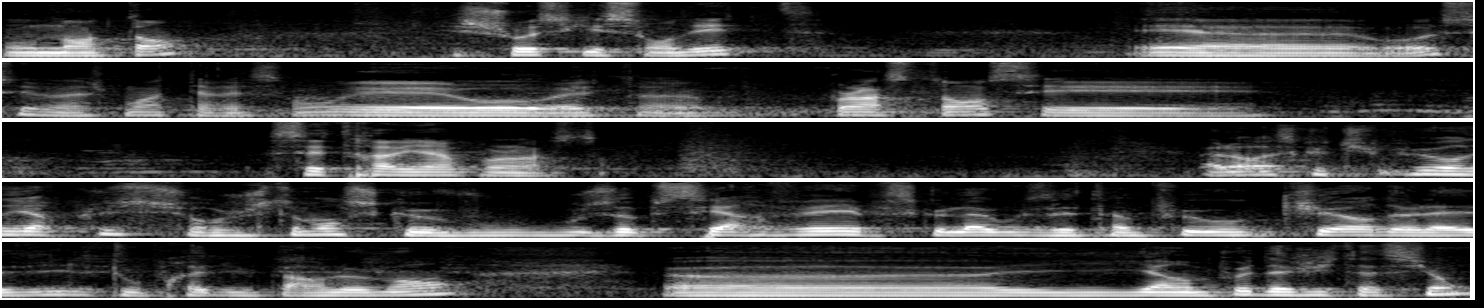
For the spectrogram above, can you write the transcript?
on entend les choses qui sont dites. Et euh, ouais, c'est vachement intéressant. Et ouais, ouais, t'as- pour l'instant, c'est c'est très bien pour l'instant. alors est-ce que tu peux en dire plus sur justement ce que vous observez? Parce que là, vous êtes un peu au cœur de la ville, tout près du Parlement. Euh, Il y a un peu d'agitation?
